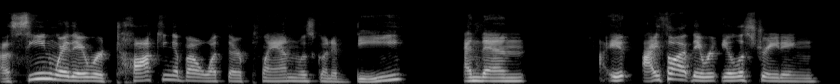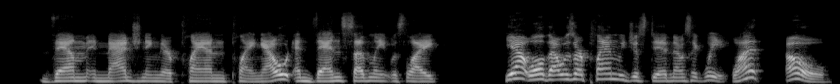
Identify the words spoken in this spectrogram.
a scene where they were talking about what their plan was going to be. And then it I thought they were illustrating them imagining their plan playing out. And then suddenly it was like yeah well that was our plan we just did. And I was like wait what? Oh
